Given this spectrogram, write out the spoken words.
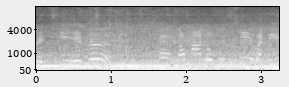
เป็นครีเอเตอร์เรามาลงพื้นที่วันนี้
